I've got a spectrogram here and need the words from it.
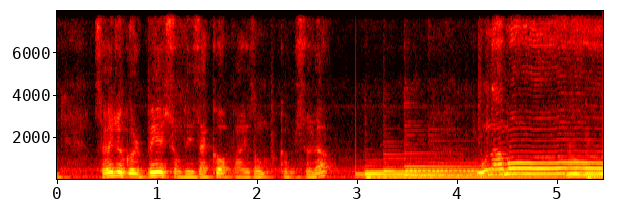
Vous savez, le golpé sur des accords, par exemple, comme cela. Amor,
